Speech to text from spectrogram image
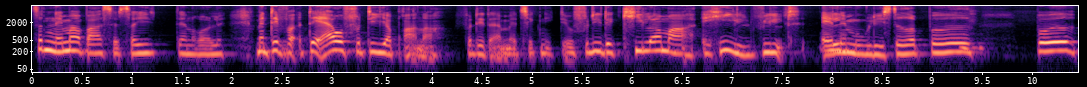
Så er det nemmere bare at sætte sig i den rolle. Men det, det er jo fordi, jeg brænder for det der med teknik. Det er jo fordi, det kilder mig helt vildt alle mulige steder. Både, både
